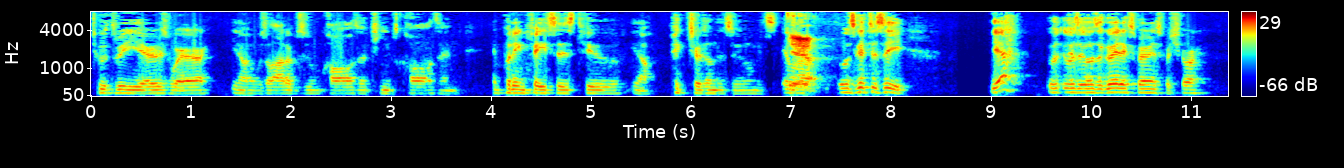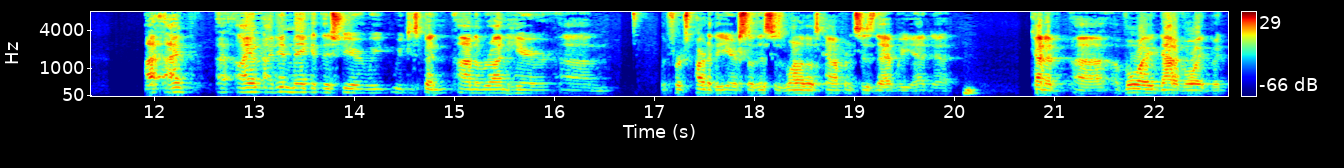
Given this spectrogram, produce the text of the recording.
two three years, where you know it was a lot of Zoom calls or Teams calls and and putting faces to you know pictures on the Zoom. It's, it yeah, was, it was good to see. Yeah, it was it was a great experience for sure. I, I, I didn't make it this year. We we just been on the run here um, the first part of the year, so this was one of those conferences that we had to kind of uh, avoid, not avoid, but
